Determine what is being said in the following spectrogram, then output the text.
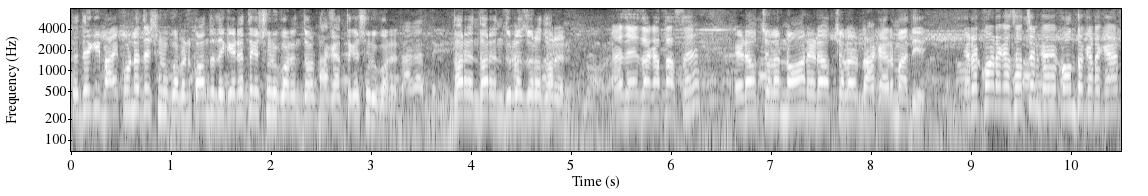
তো দেখি ভাই কোনটাতে শুরু করবেন? কোন থেকে এটা থেকে শুরু করেন তো ঢাকা থেকে শুরু করেন। ধরেন ধরেন দুটো জোড়া ধরেন। এই যে এই জায়গাতে আছে। এটা হচ্ছে নর, এটা হচ্ছে ঢাকার মাদি। এটা কয় টাকা চাচ্ছেন কাকা? কত তো কাটা কাট?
